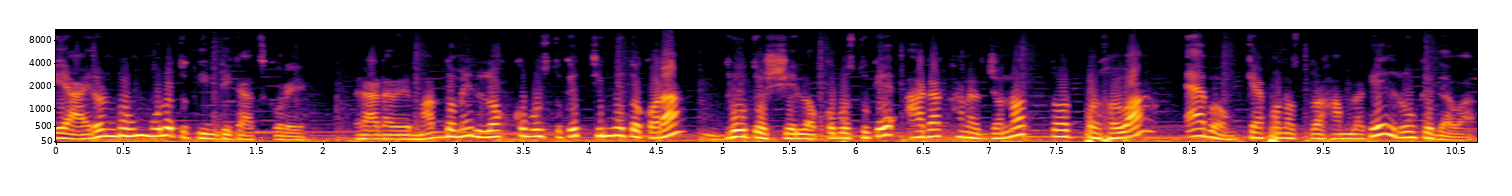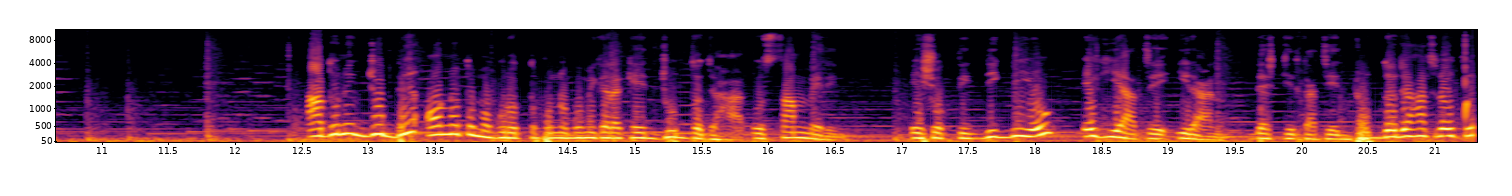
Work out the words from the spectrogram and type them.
এই আয়রন ডোম মূলত তিনটি কাজ করে। রাডারের মাধ্যমে লক্ষ্যবস্তুকে চিহ্নিত করা, দ্রুত সে লক্ষ্যবস্তুকে আঘাত হানার জন্য তৎপর হওয়া এবং ক্ষেপণাস্ত্র হামলাকে রুখে দেওয়া। আধুনিক যুদ্ধে অন্যতম গুরুত্বপূর্ণ ভূমিকা রাখে যুদ্ধ জাহাজ ও সাবমেরিন। এই শক্তির দিক দিয়েও এগিয়ে আছে ইরান। দেশটির কাছে যুদ্ধ জাহাজ রয়েছে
